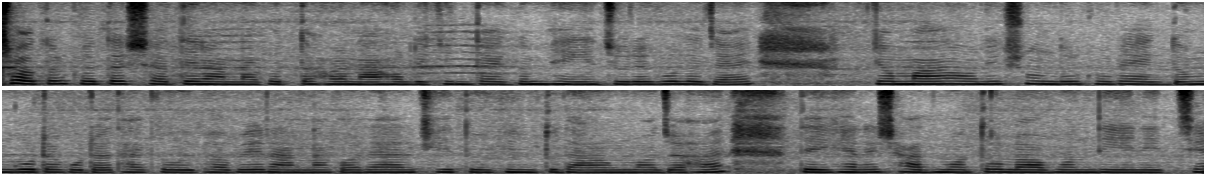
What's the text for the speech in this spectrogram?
সতর্কতার সাথে রান্না করতে হয়, না হলে কিন্তু একদম ভেঙে চুরে গলে যায়। তো মা অনেক সুন্দর করে একদম গোটা গোটা থাকে, ওইভাবে রান্না করে আর খেতেও কিন্তু দারুণ মজা হয়। তো এখানে স্বাদ মতো লবণ দিয়ে নিচ্ছে।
